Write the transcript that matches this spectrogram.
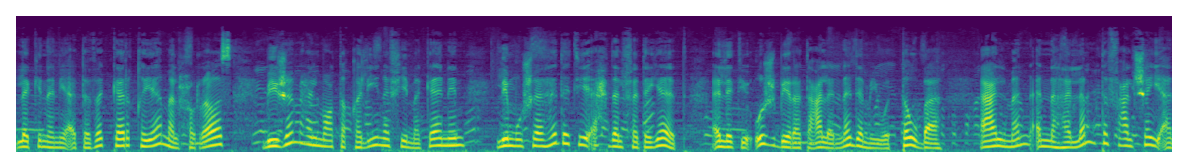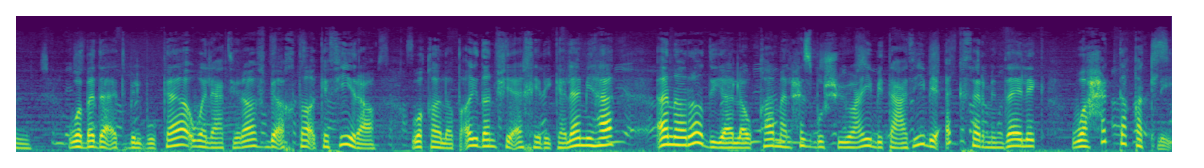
لكنني أتذكر قيام الحراس بجمع المعتقلين في مكان لمشاهدة إحدى الفتيات التي أجبرت على الندم والتوبة علما أنها لم تفعل شيئا وبدأت بالبكاء والاعتراف بأخطاء كثيرة. وقالت أيضا في آخر كلامها أنا راضية لو قام الحزب الشيوعي بتعذيب أكثر من ذلك وحتى قتلي.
